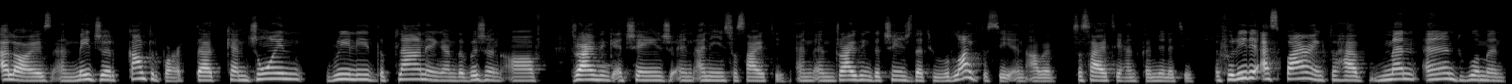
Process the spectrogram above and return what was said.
allies and major counterparts that can join really the planning and the vision of driving a change in any society and, and driving the change that we would like to see in our society and community. If we're really aspiring to have men and women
